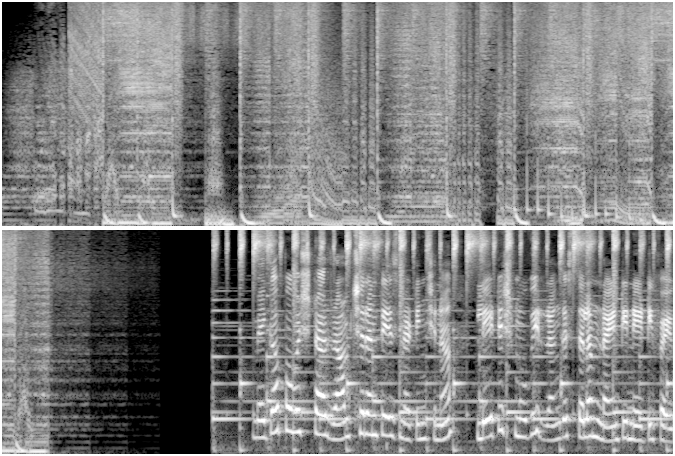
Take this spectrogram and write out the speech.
俺は mega power star Ram Charan Tej నటించిన latest movie Rangasthalam nineteen eighty five.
